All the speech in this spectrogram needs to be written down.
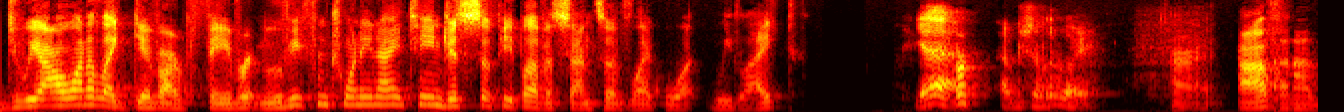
do we all want to like give our favorite movie from 2019 just so people have a sense of like what we liked? Yeah, Sure. absolutely. All right. Off. Um,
